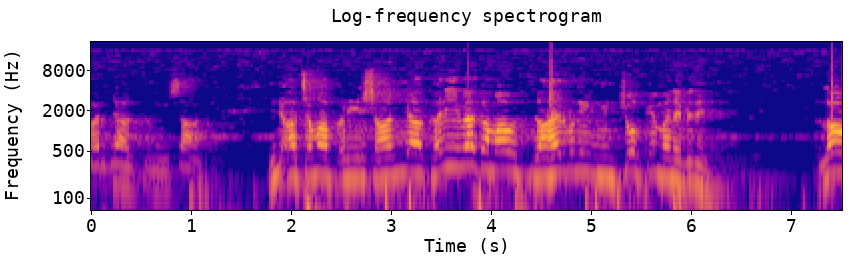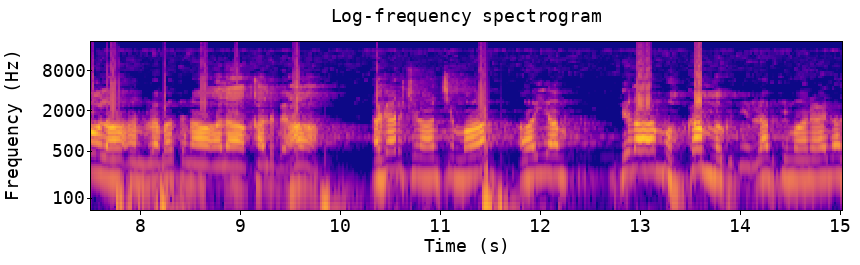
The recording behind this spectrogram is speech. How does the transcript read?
مرجع حضرت موسیٰ یعنی اچھما پریشانیاں قریب ہے کہ ما ظاہر بگی من چوک کے منے بدیں لولا ان ربطنا علی قلبها اگر چنانچہ ما آیا دلا محکم مکتی ربطی مانا دا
